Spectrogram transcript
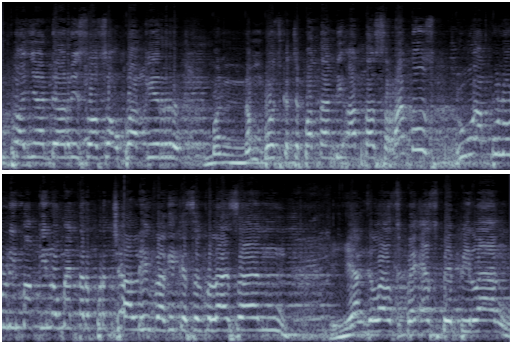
nampaknya dari sosok Bakir menembus kecepatan di atas 125 km per jam bagi kesebelasan. Yang jelas PSP bilang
